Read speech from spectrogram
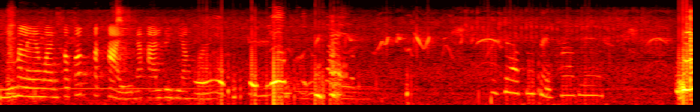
นี้แมลงวันเขาก็ตะไคร่นะคะ เรียงไว้ผมเริ่มขึ้นไก่ชอบตั้งแต่ภาคแรกคุณ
